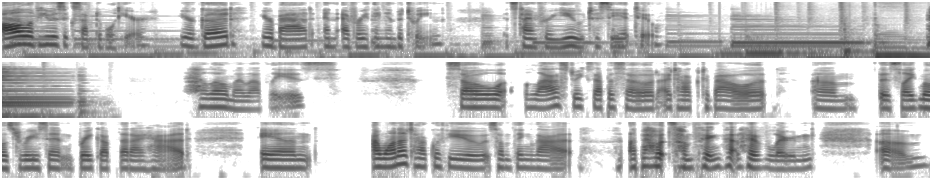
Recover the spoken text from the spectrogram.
All of you is acceptable here. You're good, you're bad, and everything in between. It's time for you to see it too. Hello, my lovelies. So, last week's episode, I talked about um, this like most recent breakup that I had. And I want to talk with you something that about something that I've learned um,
